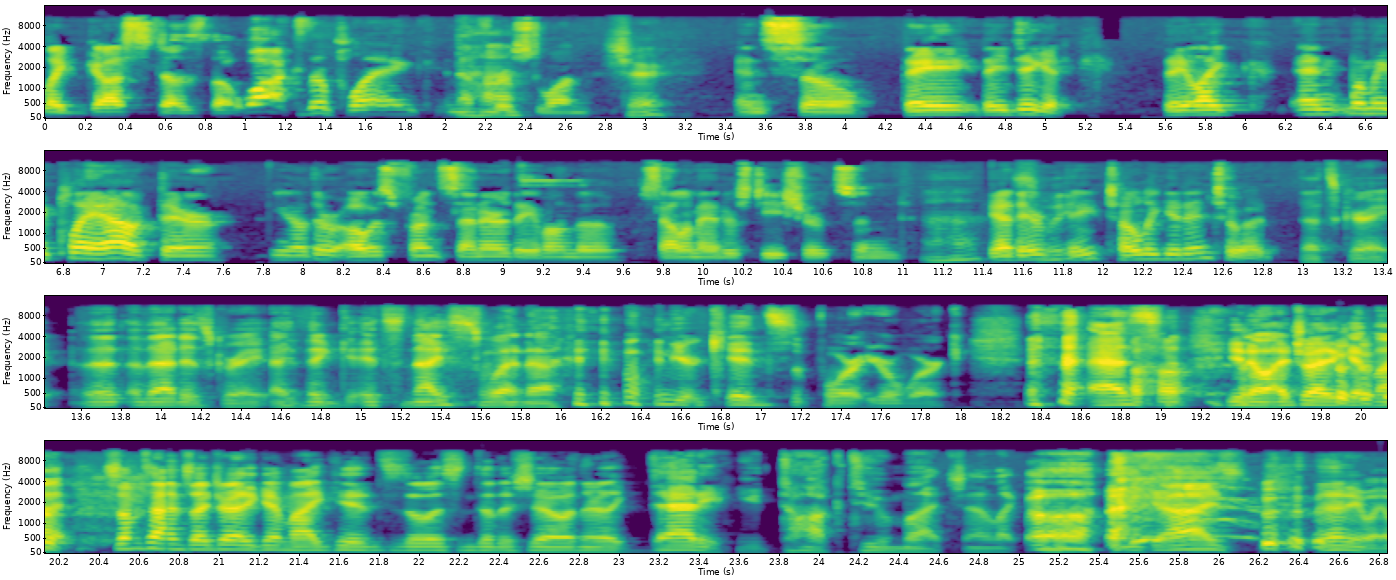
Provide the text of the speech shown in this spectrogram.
like Gus does the "Walk the Plank" in the Uh-huh. first one, Sure. and so they they dig it. They like, and when we play out, they're you know they're always front center. They have on the Salamanders t-shirts, and Uh-huh. yeah, they they totally get into it. That's great. That, that is great. I think it's nice when uh, when your kids support your work. As Uh-huh. you know, I try to get my sometimes I try to get my kids to listen to the show, and they're like, "Daddy, you talk too much," and I'm like, "Oh, you guys." anyway,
